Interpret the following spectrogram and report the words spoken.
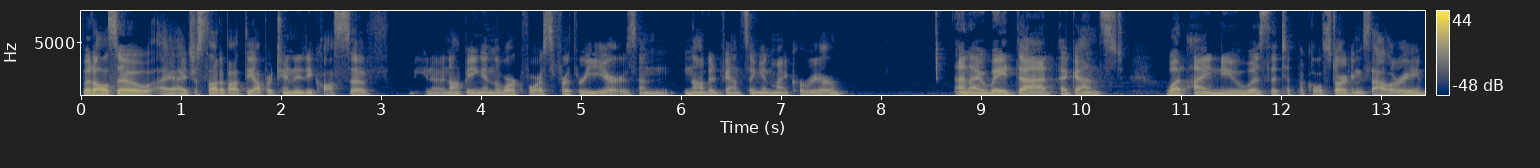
But also, I, I just thought about the opportunity costs of, you know, not being in the workforce for three years and not advancing in my career. And I weighed that against what I knew was the typical starting salary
